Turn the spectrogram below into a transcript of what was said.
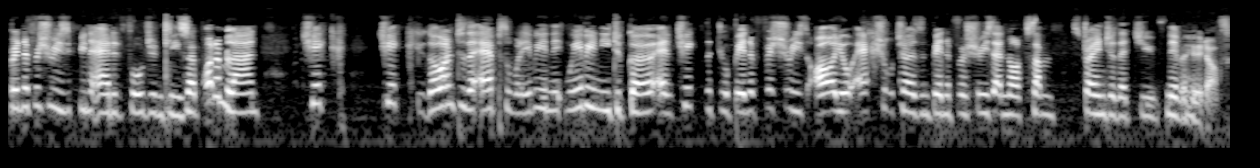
beneficiary has been added fraudulently. So, bottom line, check check, go onto the apps or whatever you need, wherever you need to go and check that your beneficiaries are your actual chosen beneficiaries and not some stranger that you've never heard of.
